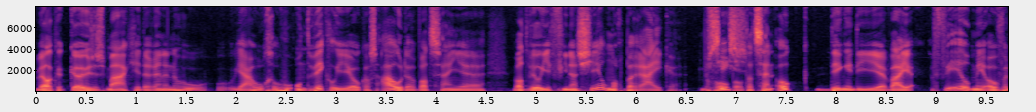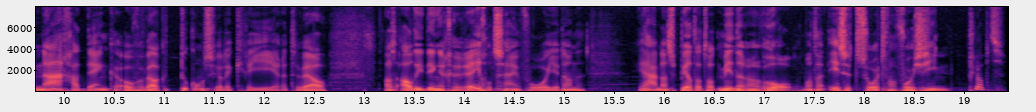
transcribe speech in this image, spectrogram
welke keuzes maak je erin en hoe, ja, hoe, hoe ontwikkel je je ook als ouder? Wat, zijn je, wat wil je financieel nog bereiken? Bijvoorbeeld. Precies. Dat zijn ook dingen die, je- waar je veel meer over na gaat denken. Over welke toekomst wil ik creëren. Terwijl als al die dingen geregeld zijn voor je, dan, ja, dan speelt dat wat minder een rol. Want dan is het soort van voorzien. Klopt.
